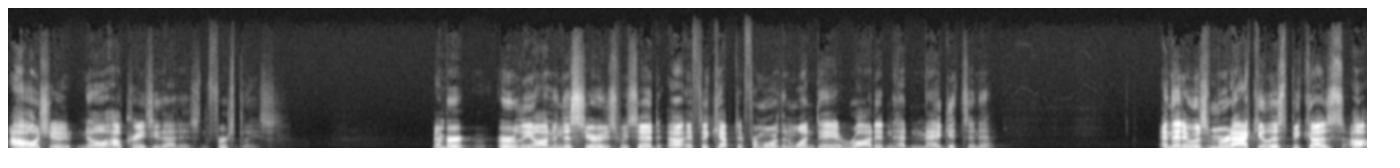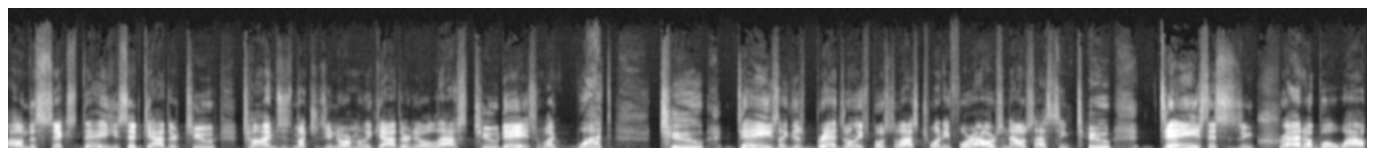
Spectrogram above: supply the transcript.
I want you to know how crazy that is in the first place. Remember early on in this series, we said uh, if they kept it for more than one day, it rotted and had maggots in it. And then it was miraculous because uh, on the sixth day, he said, Gather two times as much as you normally gather, and it'll last two days. I'm like, What? Two days? Like, this bread's only supposed to last 24 hours, and now it's lasting two days? This is incredible. Wow.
